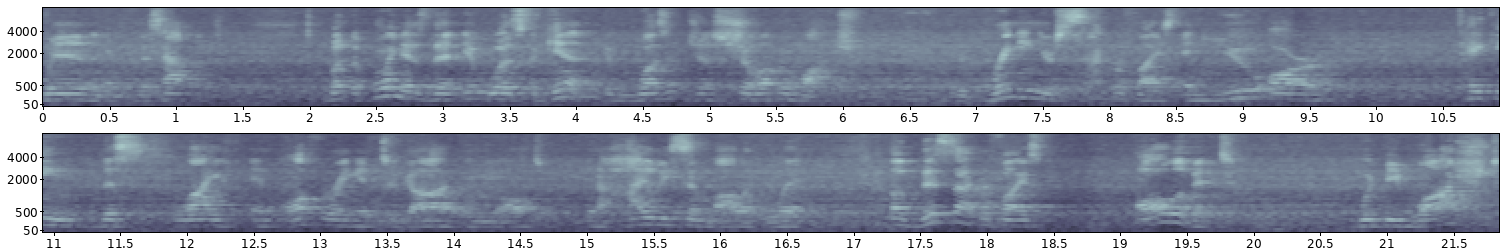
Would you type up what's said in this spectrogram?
when this happens. But the point is that it was again, it wasn't just show up and watch. You're bringing your sacrifice, and you are taking this life and offering it to God on the altar in a highly symbolic way. Of this sacrifice, all of it would be washed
